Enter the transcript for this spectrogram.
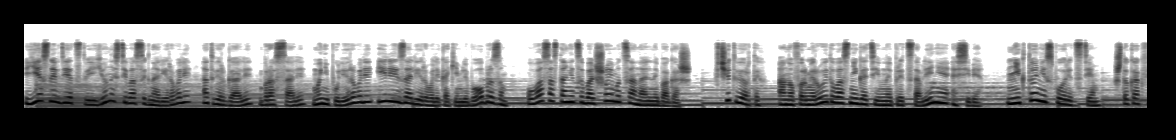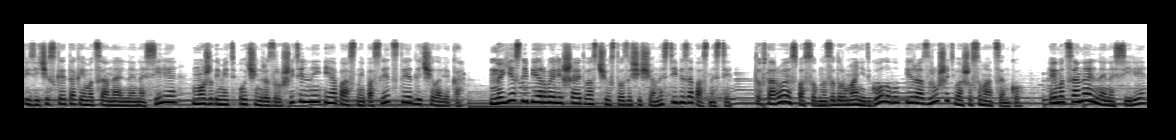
Если в детстве и юности вас игнорировали, отвергали, бросали, манипулировали или изолировали каким-либо образом, у вас останется большой эмоциональный багаж. В-четвертых, оно формирует у вас негативное представление о себе. Никто не спорит с тем, что как физическое, так и эмоциональное насилие может иметь очень разрушительные и опасные последствия для человека. Но если первое лишает вас чувства защищенности и безопасности, то второе способно задурманить голову и разрушить вашу самооценку. Эмоциональное насилие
